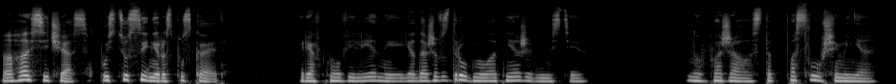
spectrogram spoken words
«Ага, сейчас. Пусть усы не распускает», — рявкнул Вилен, и я даже вздрогнула от неожиданности. «Ну, пожалуйста, послушай меня».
